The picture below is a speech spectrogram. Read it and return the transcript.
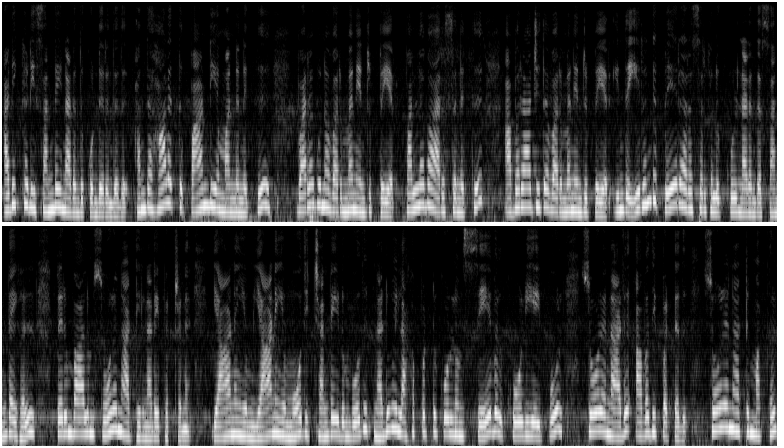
அடிக்கடி சண்டை நடந்து கொண்டிருந்தது. அந்தக் காலத்துப் பாண்டிய மன்னனுக்கு வரகுணவர்மன் என்று பெயர். பல்லவ அரசனுக்கு அபராஜிதவர்மன் என்று பெயர். இந்த இரண்டு பேரரசர்களுக்குள் நடந்த சண்டைகள் பெரும்பாலும் சோழ நாட்டில் நடைபெற்றன. யானையும் யானையும் மோதிச் சண்டையிடும்போது நடுவில் அகப்பட்டுக் கொள்ளும் சேவல் கோழியைப் போல் சோழ நாடு அவதிப்பட்டது. சோழ நாட்டு மக்கள்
